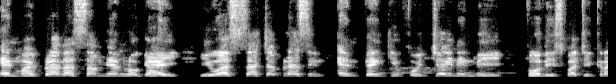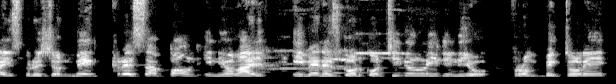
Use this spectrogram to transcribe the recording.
And my brother Samian Logai, you are such a blessing. And thank you for joining me for this particular inspiration. May grace abound in your life, even as God continue leading you from victory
